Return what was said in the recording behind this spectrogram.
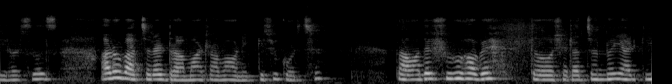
রিহার্সালস আরও বাচ্চারা ড্রামা ট্রামা অনেক কিছু করছে। তো আমাদের শুরু হবে। তো সেটার জন্যই আর কি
